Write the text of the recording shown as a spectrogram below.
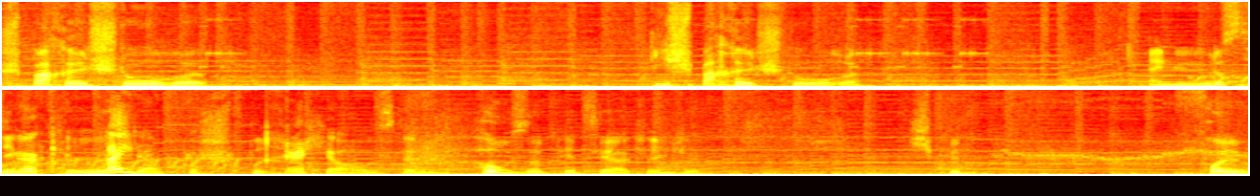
Spachelstore. Die Spachelstore. Ein lustiger kleiner Versprecher aus dem Hause pca Challenge. Ich bin voll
